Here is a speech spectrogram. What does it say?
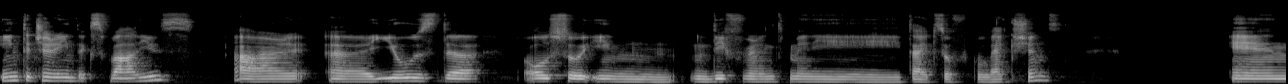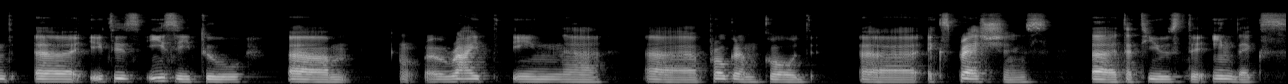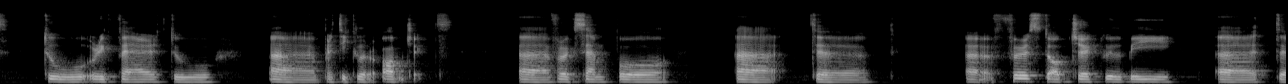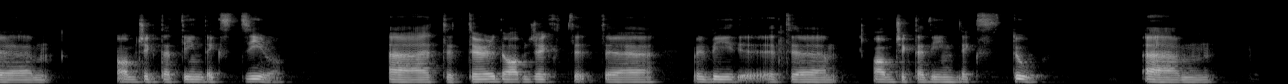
integer index values are uh, used uh, also in different many types of collections. And uh, it is easy to um, write in program code uh, expressions uh, that use the index to refer to uh, particular objects. Uh, for example, uh, the uh, first object will be the um, object at index 0. the third object the, will be the, the, object at index 2. Um,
